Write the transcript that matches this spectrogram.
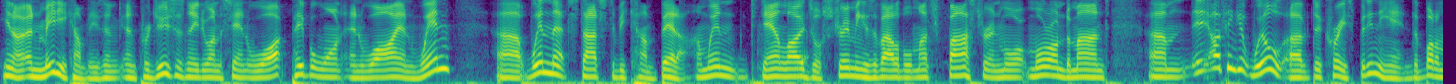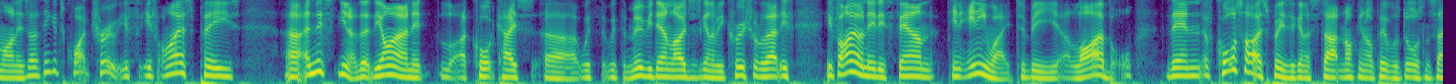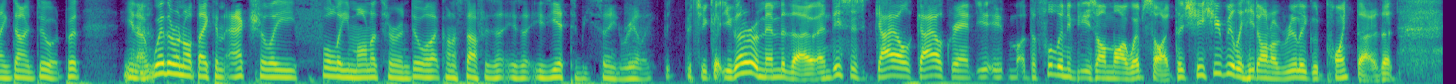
you know, and media companies and, and producers need to understand what people want and why and when. Uh, when that starts to become better, and when downloads or streaming is available much faster and more more on demand, um, it, I think it will uh, decrease. But in the end, the bottom line is, I think it's quite true. If if ISPs uh, and this, you know, the, the iiNet uh, court case uh, with with the movie downloads is going to be crucial to that. If if iiNet is found in any way to be uh, liable, then of course ISPs are going to start knocking on people's doors and saying don't do it. But you know, whether or not they can actually fully monitor and do all that kind of stuff is a, is a, is yet to be seen. Really, But, but you got you got to remember though, and this is Gail Gail Grant. You, it, the full interview is on my website. That she she really hit on a really good point though. That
